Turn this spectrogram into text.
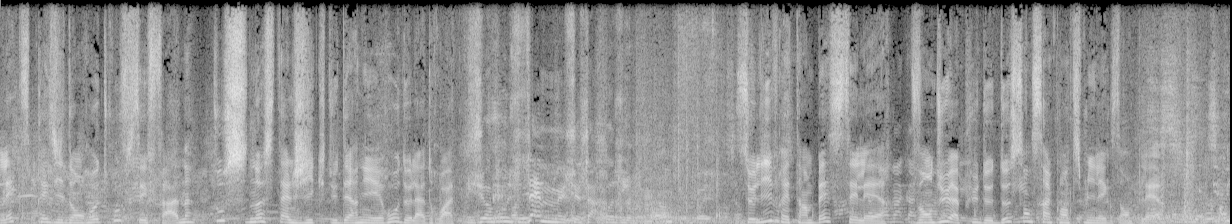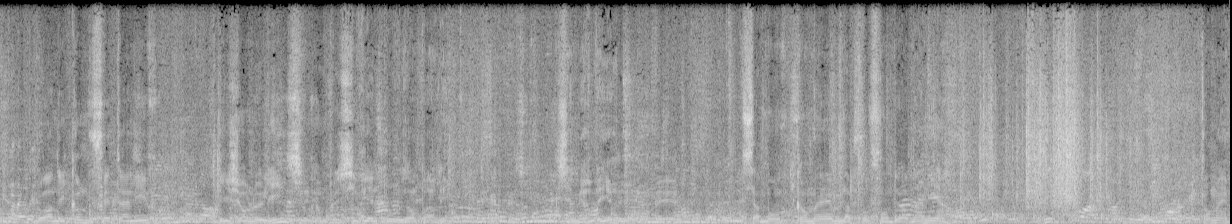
l'ex-président retrouve ses fans, tous nostalgiques du dernier héros de la droite. Je vous aime, Monsieur Sarkozy. Ce livre est un best-seller, vendu à plus de 250 000 exemplaires. Vous vous rendez compte, vous faites un livre, les gens le lisent, et en plus, ils viennent pour vous en parler. C'est merveilleux. hein. Ça montre quand même la profondeur d'un lien. Quand même.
